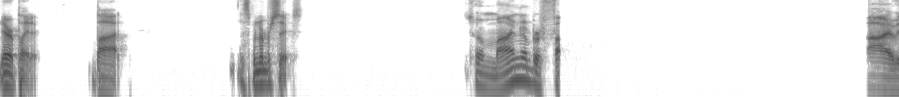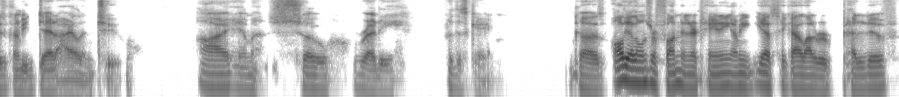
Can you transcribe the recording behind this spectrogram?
never played it. But that's my number six. So my number five five is going to be Dead Island 2. I am so ready for this game because all the other ones were fun, entertaining. I mean, yes, they got a lot of repetitive.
